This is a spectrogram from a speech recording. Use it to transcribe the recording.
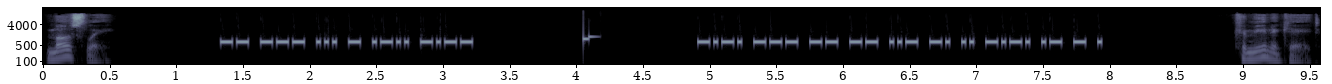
Mostly. Communicate.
